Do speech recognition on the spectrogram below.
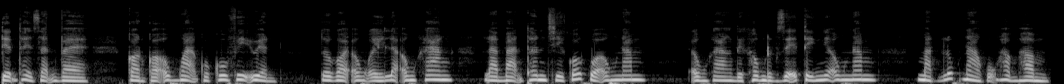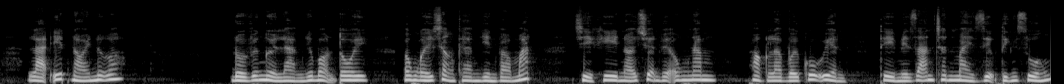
Tiễn thầy giận về, còn có ông ngoại của cô Phi Uyển. Tôi gọi ông ấy là ông Khang, là bạn thân trí cốt của ông Năm. Ông Khang thì không được dễ tính như ông Năm, mặt lúc nào cũng hầm hầm, là ít nói nữa. Đối với người làm như bọn tôi, ông ấy chẳng thèm nhìn vào mắt, chỉ khi nói chuyện với ông Năm hoặc là với cô Uyển thì mới giãn chân mày dịu tính xuống.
